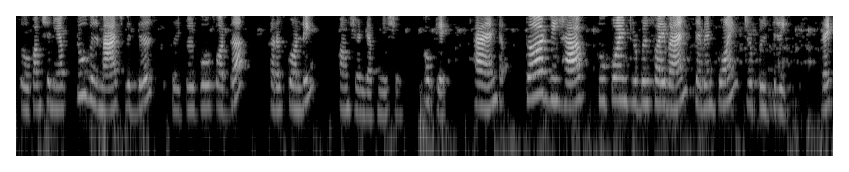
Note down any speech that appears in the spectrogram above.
So function f2 will match with this. So it will go for the corresponding function definition. Okay. And third we have 2.555 and 7.333, right?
